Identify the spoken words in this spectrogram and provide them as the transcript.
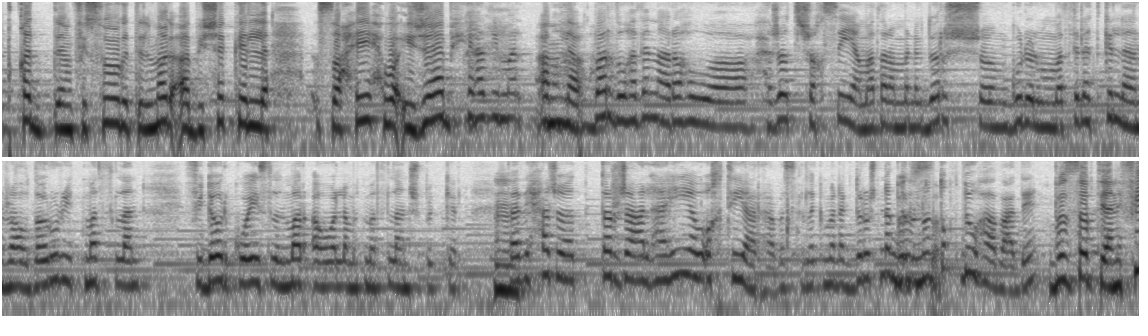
تقدم في صورة المرأة بشكل صحيح وإيجابي؟ هذه أم لا؟ برضه هذا راهو حاجات شخصية. مثلا ما نقدرش نقول الممثلات كلهن راهو ضروري تمثلا في دور كويس للمرأة ولا ما تمثلنش بكل. فهذه حاجة ترجع لها هي واختيارها بس لكن ما نقدرش نقدر ننتقدوها بعدين. بالضبط يعني في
